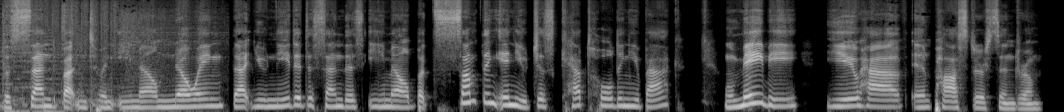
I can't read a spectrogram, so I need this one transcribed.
the send button to an email, knowing that you needed to send this email, but something in you just kept holding you back? Well, maybe you have imposter syndrome.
